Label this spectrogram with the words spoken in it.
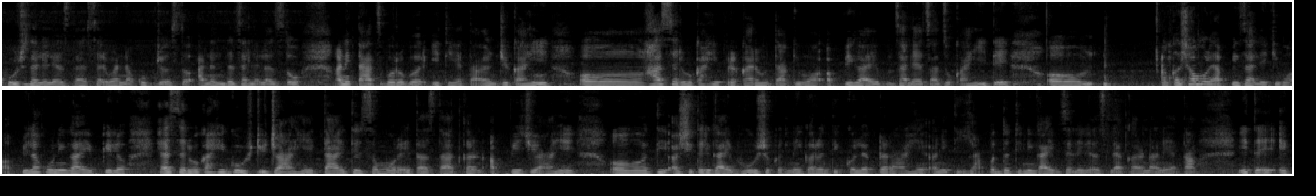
खुश झालेले असतात सर्वांना खूप जास्त आनंद झालेला असतो. आणि त्याचबरोबर इथे आता जे काही हा सर्व काही प्रकार होता किंवा अप्पी गायब झाल्याचा जो काही इथे कशामुळे अप्पी झाली किंवा अप्पीला कोणी गायब केलं ह्या सर्व काही गोष्टी ज्या आहेत त्या इथे समोर येत असतात. कारण अप्पी जी आहे ती अशी तरी गायब होऊ शकत नाही. कारण ती कलेक्टर आहे आणि ती ह्या पद्धतीने गायब झालेली असल्या कारणाने आता इथे एक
